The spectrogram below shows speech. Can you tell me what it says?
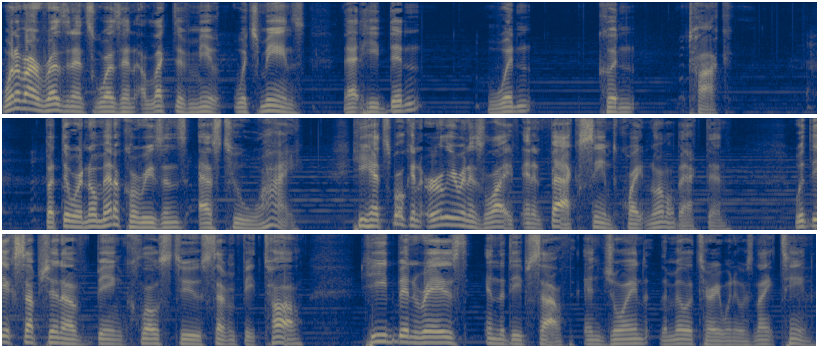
One of our residents was an elective mute, which means that he didn't, wouldn't, couldn't talk. But there were no medical reasons as to why. He had spoken earlier in his life and, in fact, seemed quite normal back then. With the exception of being close to seven feet tall, he'd been raised in the Deep South and joined the military when he was 19.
